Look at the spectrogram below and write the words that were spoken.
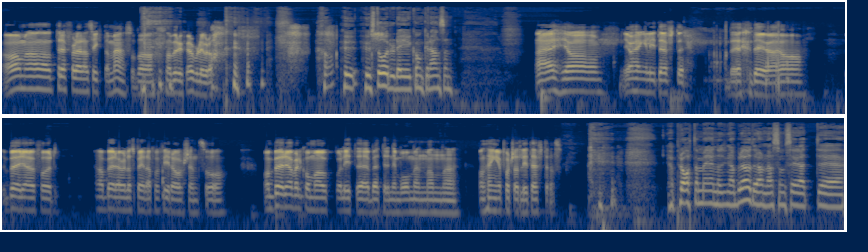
Ja, men han träffar där han siktar med så då, då brukar det bli bra. Ja, hur, hur står du dig i konkurrensen? Nej, jag, jag hänger lite efter. Det, det gör jag. Jag började, för, jag började väl att spela för fyra år sedan så man börjar väl komma upp på lite bättre nivå men man, eh, man hänger fortsatt lite efter alltså. Jag pratade med en av dina bröder, Anna, som säger att, eh,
